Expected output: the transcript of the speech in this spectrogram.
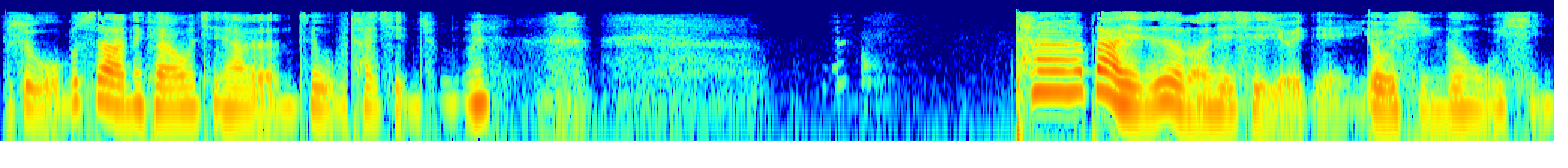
不是我，不是啊，你可以问其他人，这我不太清楚。嗯，他霸凌这种东西是有一点有形跟无形，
